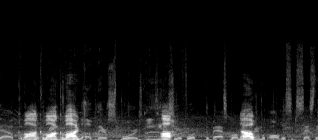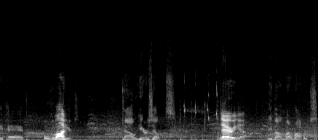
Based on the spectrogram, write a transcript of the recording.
doubt. Come on, come on, come on. Love their sports. Easy Ah. to cheer for the basketball No. program with all the success they've had over Come the on. years. Now, here's Ellis. There we go. Rebound by Roberts.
